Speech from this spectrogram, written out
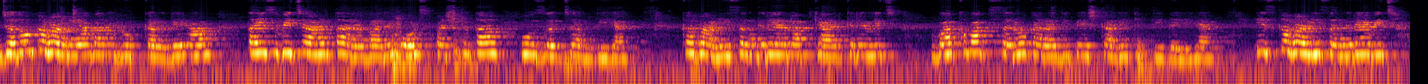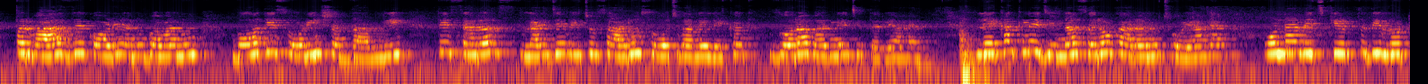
ਜਦੋਂ ਕਹਾਣੀਆਂ ਵੱਲ ਰੁਕ ਕਰਦੇ ਹਾਂ ਤਾਂ ਇਸ ਵਿਚਾਰਧਾਰਾ ਬਾਰੇ ਹੋਰ ਸਪਸ਼ਟਤਾ ਹੋ ਜਾਂਦੀ ਹੈ। ਕਹਾਣੀ ਸੰਗ੍ਰਹਿ ਰੱਬ ਖੈਰ ਕਰੇ ਵਿੱਚ ਵੱਖ-ਵੱਖ ਸਰੋਕਾਰਾਂ ਦੀ ਪੇਸ਼ਕਾਰੀ ਕੀਤੀ ਗਈ ਹੈ। ਇਸ ਕਹਾਣੀ ਸੰਗ੍ਰਹਿ ਵਿੱਚ ਪ੍ਰਵਾਸ ਦੇ ਕੋੜੇ ਅਨੁਭਵਾਂ ਨੂੰ ਬਹੁਤ ਹੀ ਸੋਹਣੀ ਸ਼ਬਦਾਵਲੀ ਤੇ ਸਰਲ ਲਹਿਜੇ ਵਿੱਚ ਉਸਾਰੂ ਸੋਚ ਵਾਲੇ ਲੇਖਕ ਜ਼ੋਰਾਵਰ ਨੇ ਚਿਤਰਿਆ ਹੈ। ਲੇਖਕ ਨੇ ਜਿਨ੍ਹਾਂ ਸਰੋਕਾਰਾਂ ਨੂੰ ਛੋਇਆ ਹੈ, ਉਹਨਾਂ ਵਿੱਚ ਕਿਰਤ ਦੀ ਲੁੱਟ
